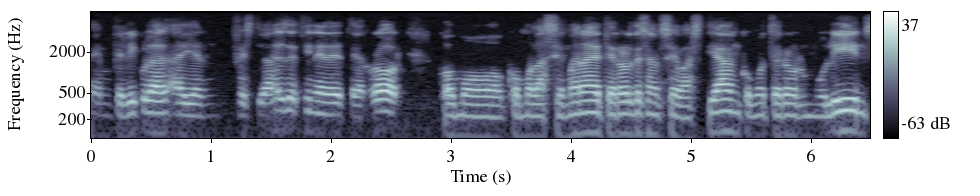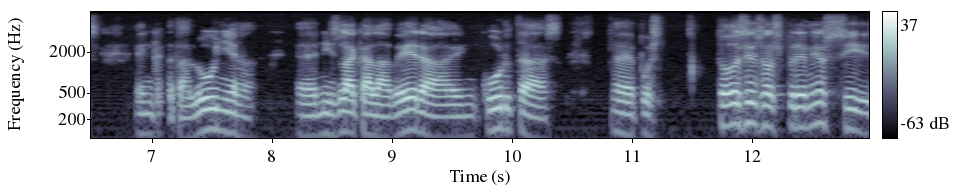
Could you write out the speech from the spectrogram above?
en, películas, hay en festivales de cine de terror, como, como la Semana de Terror de San Sebastián, como Terror Mulins en Cataluña, en Isla Calavera, en Curtas, eh, pues todos esos premios sí,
